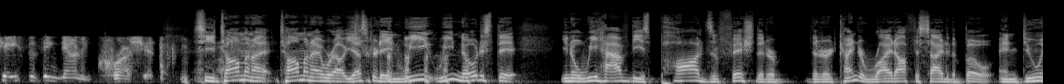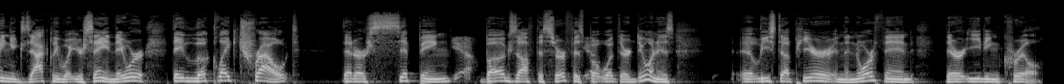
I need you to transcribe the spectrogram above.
chase the thing down and crush it. See, Tom and I, Tom and I were out yesterday, and we we noticed that you know we have these pods of fish that are that are kind of right off the side of the boat and doing exactly what you're saying. They were they look like trout that are sipping Yeah. bugs off the surface, but what they're doing is. At least up here in the north end, they're eating krill.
